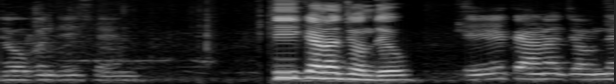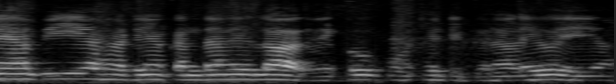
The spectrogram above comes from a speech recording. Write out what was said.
ਜੋਗਨਜੀਤ ਸਿੰਘ। ਕੀ ਕਹਿਣਾ ਚਾਹੁੰਦੇ ਹੋ? ਇਹ ਕਹਿਣਾ ਚਾਹੁੰਦੇ ਆ ਵੀ ਸਾਡੀਆਂ ਕੰਧਾਂ ਦੇ ਹਾਲਾਤ ਵੇਖੋ ਕੋਠੇ ਡਿੱਗਣ ਵਾਲੇ ਹੋਏ ਆ।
